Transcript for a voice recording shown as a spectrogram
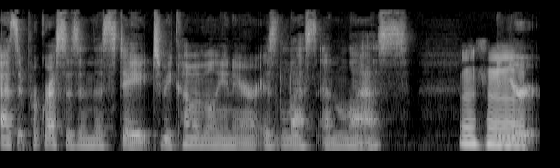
as it progresses in this state to become a millionaire is less and less. Mm-hmm. and your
